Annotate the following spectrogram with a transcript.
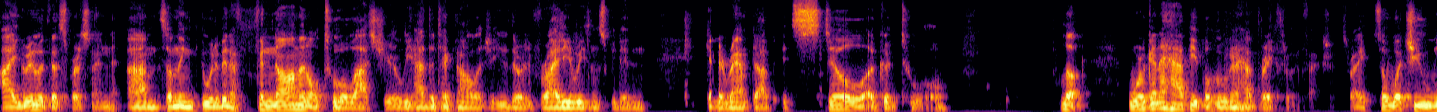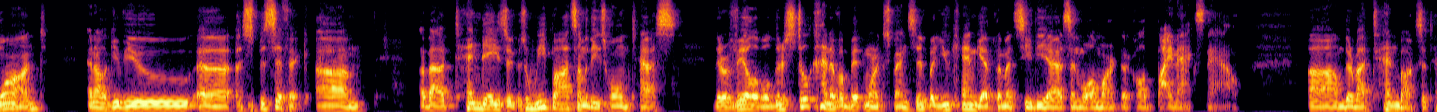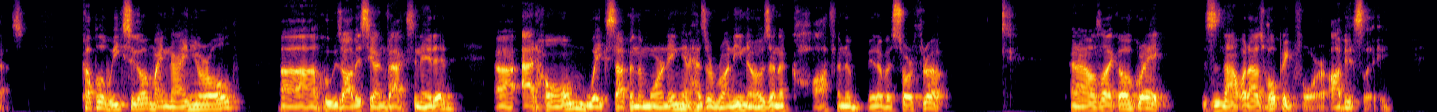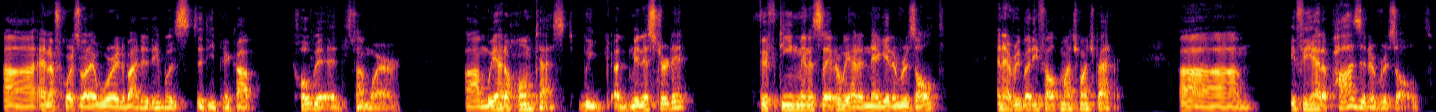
I agree with this person. Um, something would have been a phenomenal tool last year. We had the technology. There were a variety of reasons we didn't get it ramped up. It's still a good tool. Look, we're going to have people who are going to have breakthrough infections, right? So, what you want, and I'll give you uh, a specific. Um, about 10 days ago, so we bought some of these home tests. They're available. They're still kind of a bit more expensive, but you can get them at CVS and Walmart. They're called BinaxNOW. Um, they're about 10 bucks a test. A couple of weeks ago, my nine year old, uh, who is obviously unvaccinated, uh, at home, wakes up in the morning and has a runny nose and a cough and a bit of a sore throat. And I was like, oh, great. This is not what I was hoping for, obviously. Uh, and of course, what I worried about it was did he pick up COVID somewhere? Um, we had a home test. We administered it. 15 minutes later, we had a negative result, and everybody felt much, much better. Um, if he had a positive result,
